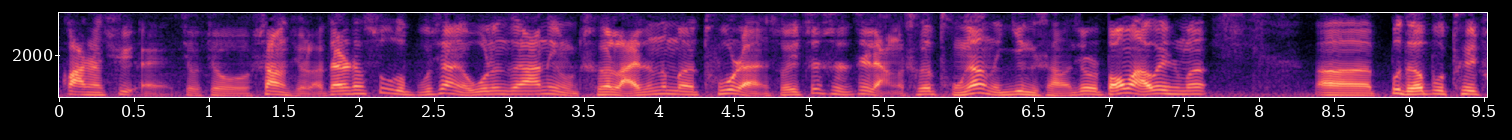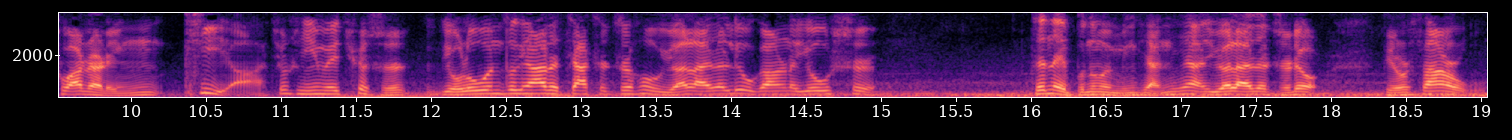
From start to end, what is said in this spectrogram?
挂上去，哎，就就上去了。但是它速度不像有涡轮增压那种车来的那么突然，所以这是这两个车同样的硬伤。就是宝马为什么呃不得不推出二点零 T 啊，就是因为确实有了涡轮增压的加持之后，原来的六缸的优势真的也不那么明显。你像原来的直六，比如三二五。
